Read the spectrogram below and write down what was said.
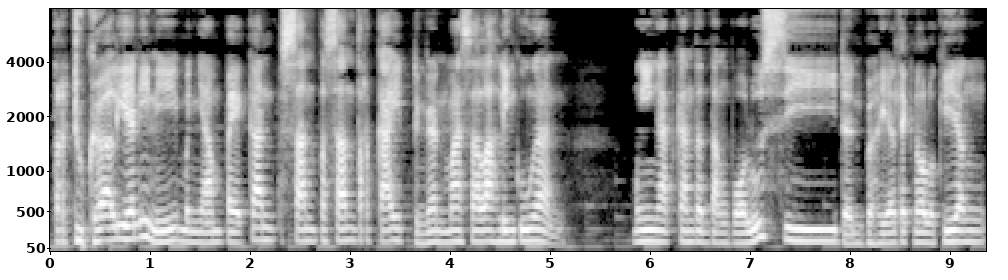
terduga alien ini menyampaikan pesan-pesan terkait dengan masalah lingkungan, mengingatkan tentang polusi dan bahaya teknologi yang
